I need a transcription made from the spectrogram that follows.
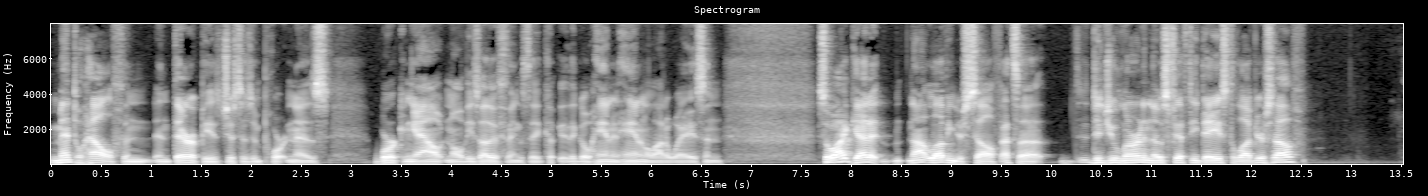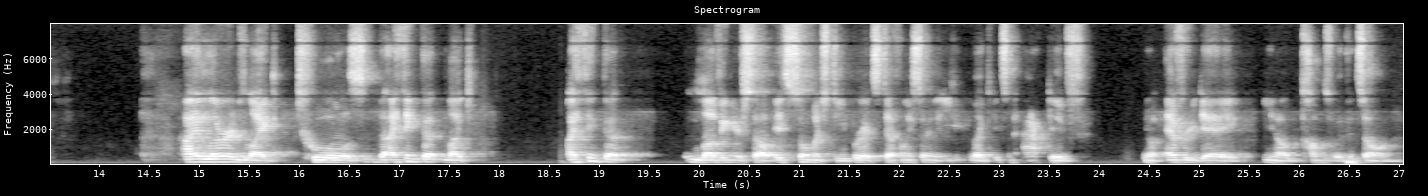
mental health and, and therapy is just as important as working out and all these other things. They they go hand in hand in a lot of ways. And so I get it. Not loving yourself. That's a. Did you learn in those fifty days to love yourself? I learned like tools. I think that like, I think that loving yourself it's so much deeper. It's definitely something that you like. It's an active. You know, every day you know comes with its own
